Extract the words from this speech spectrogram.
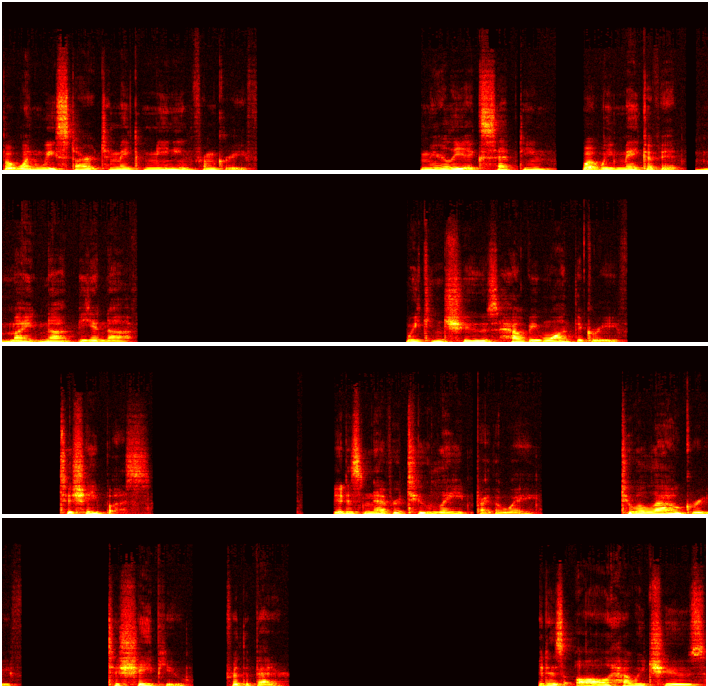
But when we start to make meaning from grief, merely accepting what we make of it might not be enough. We can choose how we want the grief to shape us. It is never too late, by the way, to allow grief to shape you for the better. It is all how we choose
